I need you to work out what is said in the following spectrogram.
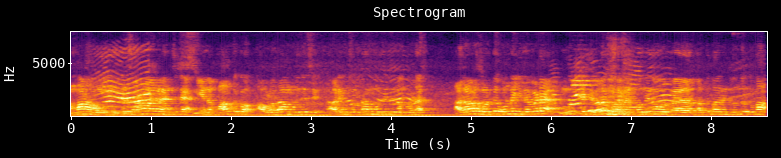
அம்மா நான் உங்களுக்கு சரணாக நினைச்சிட்டேன் நீ என்னை பார்த்துக்கோ. அவ்வளவுதான் முடிஞ்சிச்சு. அப்படின்னு சொல்லிட்டா நம்ம நம்மளோட. அதனால சொல்லிட்டு ஒண்ணு இதை விட நூத்தி எட்டு விளக்கு எனக்கு வந்து இன்னும் ஒரு பத்து பதினஞ்சு வந்துருக்குமா?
